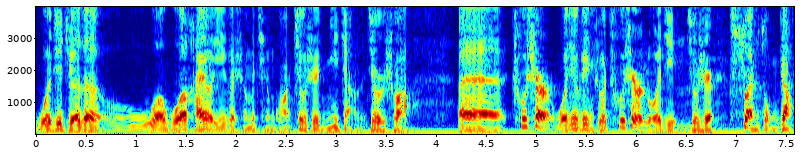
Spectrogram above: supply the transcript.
我就觉得我国还有一个什么情况，就是你讲的，就是说啊，呃，出事儿，我就跟你说出事儿逻辑就是算总账，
